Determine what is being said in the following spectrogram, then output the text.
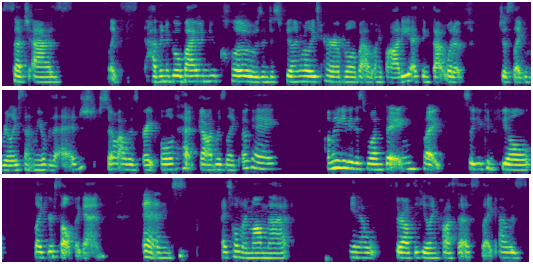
such as like having to go buy new clothes and just feeling really terrible about my body i think that would have just like really sent me over the edge. So I was grateful that God was like, okay, I'm going to give you this one thing, like, so you can feel like yourself again. And I told my mom that, you know, throughout the healing process, like, I was,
